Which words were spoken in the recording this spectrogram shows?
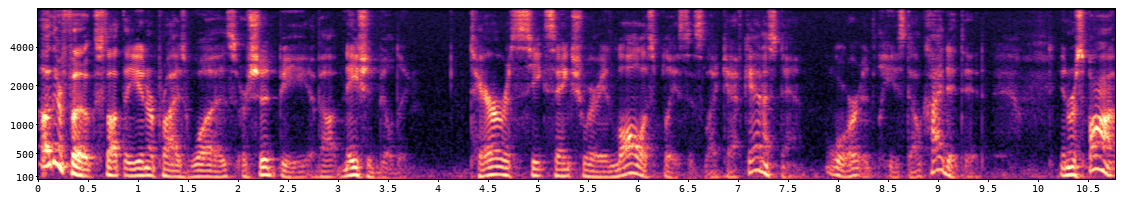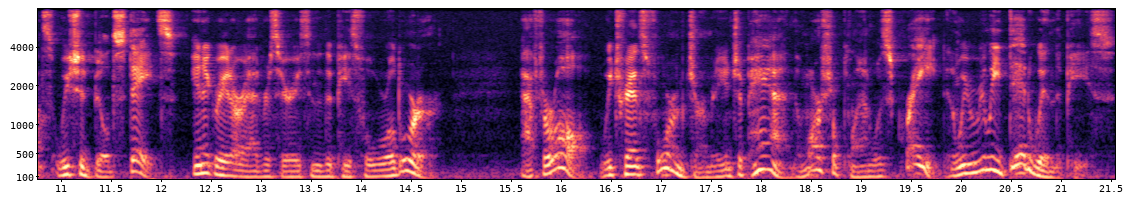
Other folks thought the enterprise was, or should be, about nation building terrorists seek sanctuary in lawless places like Afghanistan, or at least Al Qaeda did. In response, we should build states, integrate our adversaries into the peaceful world order. After all, we transformed Germany and Japan. The Marshall Plan was great, and we really did win the peace.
